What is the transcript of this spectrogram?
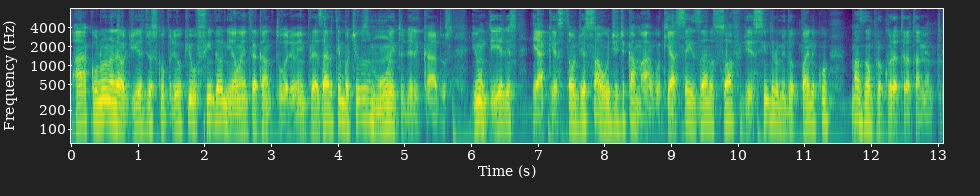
a coluna Léo Dias descobriu que o fim da união entre a cantora e o empresário tem motivos muito delicados, e um deles é a questão de saúde de Camargo, que há seis anos sofre de síndrome do pânico, mas não procura tratamento.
